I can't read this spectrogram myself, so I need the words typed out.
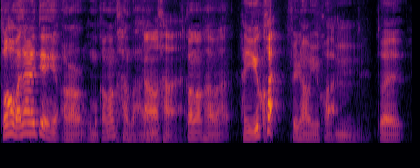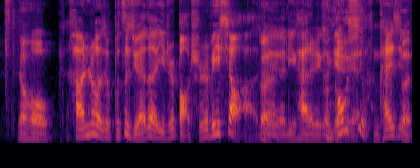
头号玩家》这电影儿我们刚刚看完，刚刚看完，刚刚看完，很愉快。非常愉快。嗯，对，然后看完之后就不自觉的一直保持微笑啊，对这个离开了这个很高兴很开心。对，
